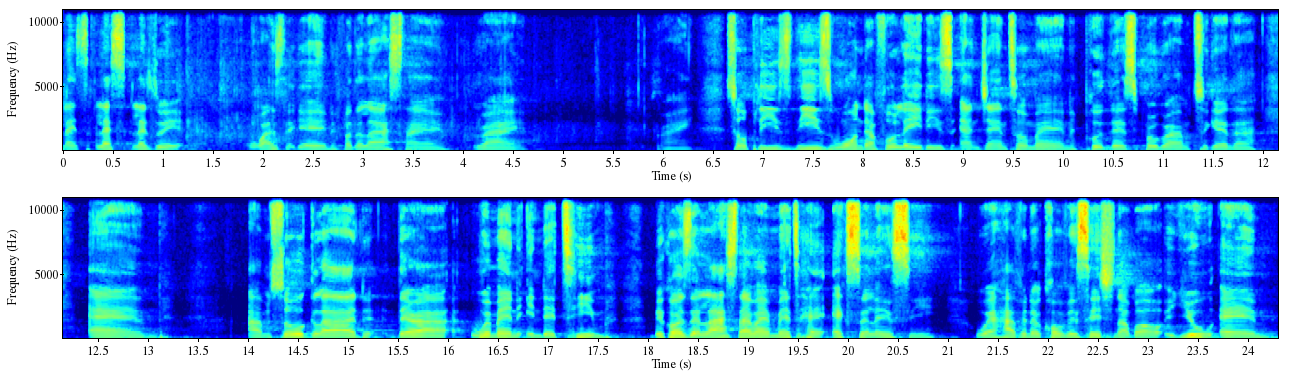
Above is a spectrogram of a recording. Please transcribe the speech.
let's let's let's do it once again for the last time. Right. Right. So please, these wonderful ladies and gentlemen put this program together. And I'm so glad there are women in the team because the last time I met Her Excellency, we're having a conversation about UN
